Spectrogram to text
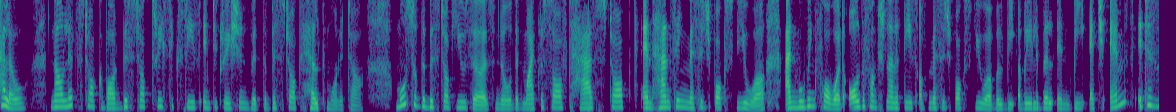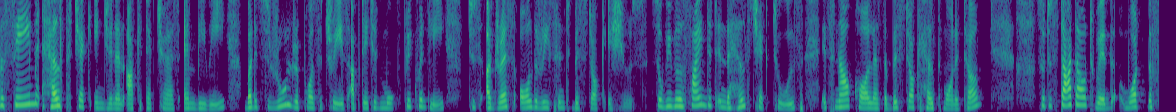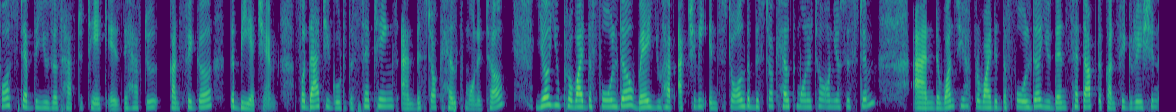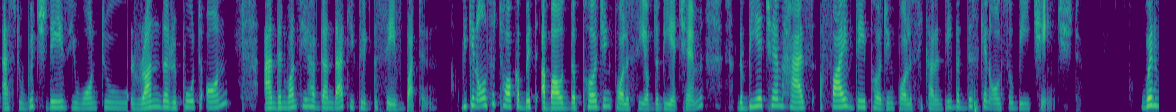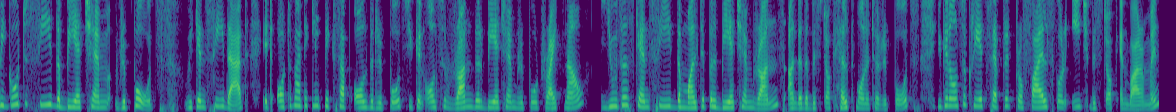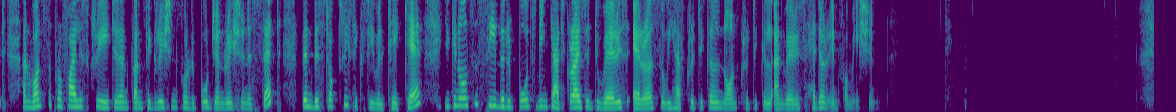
Hello, now let's talk about BizTalk 360's integration with the BizTalk Health Monitor. Most of the BizTalk users know that Microsoft has stopped enhancing Message Box Viewer and moving forward all the functionalities of Message Box Viewer will be available in BHM. It is the same health check engine and architecture as MBV, but its rule repository is updated more frequently to address all the recent BizTalk issues. So we will find it in the health check tools. It's it's now called as the BizTalk Health Monitor. So to start out with, what the first step the users have to take is they have to configure the BHM. For that, you go to the settings and BizTalk Health Monitor. Here you provide the folder where you have actually installed the BizTalk Health Monitor on your system. And once you have provided the folder, you then set up the configuration as to which days you want to run the report on. And then once you have done that, you click the save button. We can also talk a bit about the purging policy of the BHM. The BHM has a five day purging policy currently, but this can also be changed. When we go to see the BHM reports, we can see that it automatically picks up all the reports. You can also run the BHM report right now users can see the multiple BHM runs under the BizTalk Health Monitor reports. You can also create separate profiles for each BizTalk environment. And once the profile is created and configuration for report generation is set, then BizTalk 360 will take care. You can also see the reports being categorized into various errors. So we have critical, non-critical, and various header information.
